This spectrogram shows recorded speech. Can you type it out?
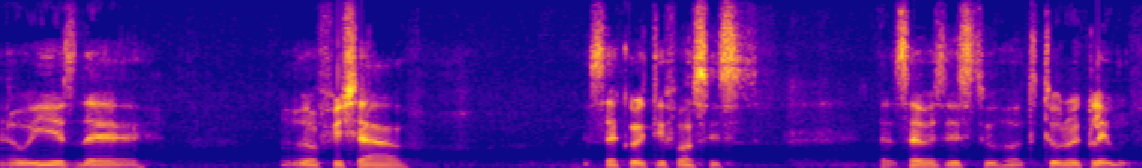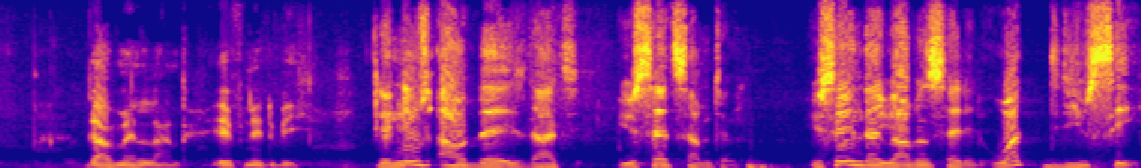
We use the, the official security forces uh, services to, to reclaim government land if need be. The news out there is that you said something. You're saying that you haven't said it. What did you say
